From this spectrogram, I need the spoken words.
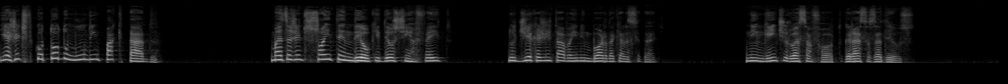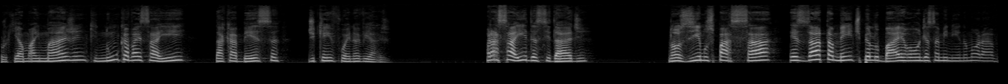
E a gente ficou todo mundo impactado. Mas a gente só entendeu o que Deus tinha feito no dia que a gente estava indo embora daquela cidade. Ninguém tirou essa foto, graças a Deus. Porque é uma imagem que nunca vai sair da cabeça de quem foi na viagem. Para sair da cidade, nós íamos passar exatamente pelo bairro onde essa menina morava,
